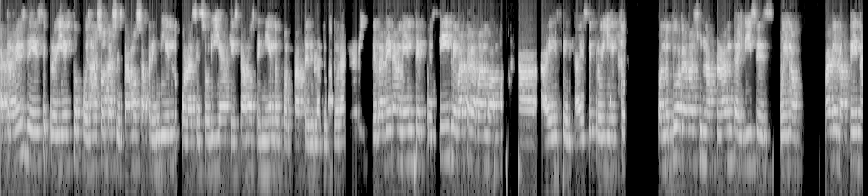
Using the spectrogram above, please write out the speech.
a través de este proyecto, pues nosotras estamos aprendiendo con la asesoría que estamos teniendo por parte de la doctora Verdaderamente, pues sí, le vas agarrando a, a, a, este, a este proyecto cuando tú agarras una planta y dices, bueno, vale la pena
